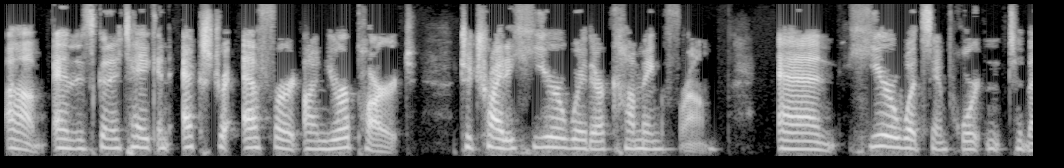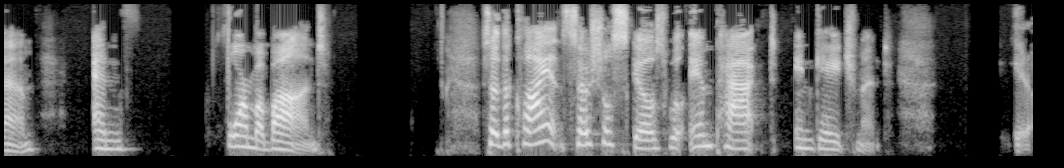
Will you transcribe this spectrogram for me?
Um, and it's going to take an extra effort on your part to try to hear where they're coming from and hear what's important to them and form a bond. So the client's social skills will impact engagement. You know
